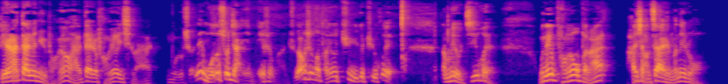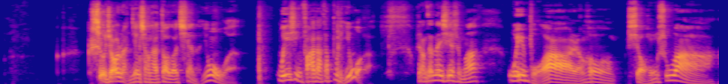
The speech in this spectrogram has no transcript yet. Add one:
别人还带着女朋友，还带着朋友一起来摩托车，那摩托车展也没什么，主要是和朋友聚一个聚会，那没有机会。我那个朋友本来。还想在什么那种社交软件向他道道歉呢？因为我微信发他，他不理我了。我想在那些什么微博啊，然后小红书啊，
